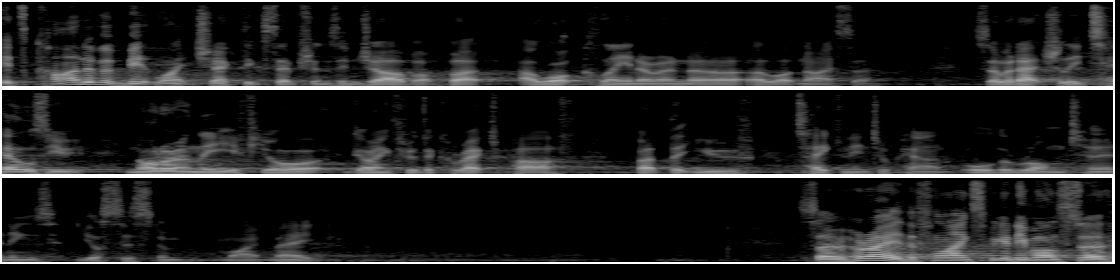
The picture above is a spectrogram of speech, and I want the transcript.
it's kind of a bit like checked exceptions in Java, but a lot cleaner and uh, a lot nicer. So it actually tells you not only if you're going through the correct path, but that you've taken into account all the wrong turnings your system might make. So hooray, the flying spaghetti monster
